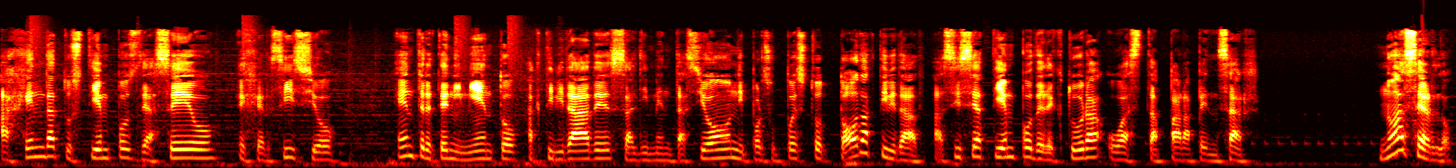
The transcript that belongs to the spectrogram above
Agenda tus tiempos de aseo, ejercicio, entretenimiento, actividades, alimentación y por supuesto toda actividad, así sea tiempo de lectura o hasta para pensar. No hacerlo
